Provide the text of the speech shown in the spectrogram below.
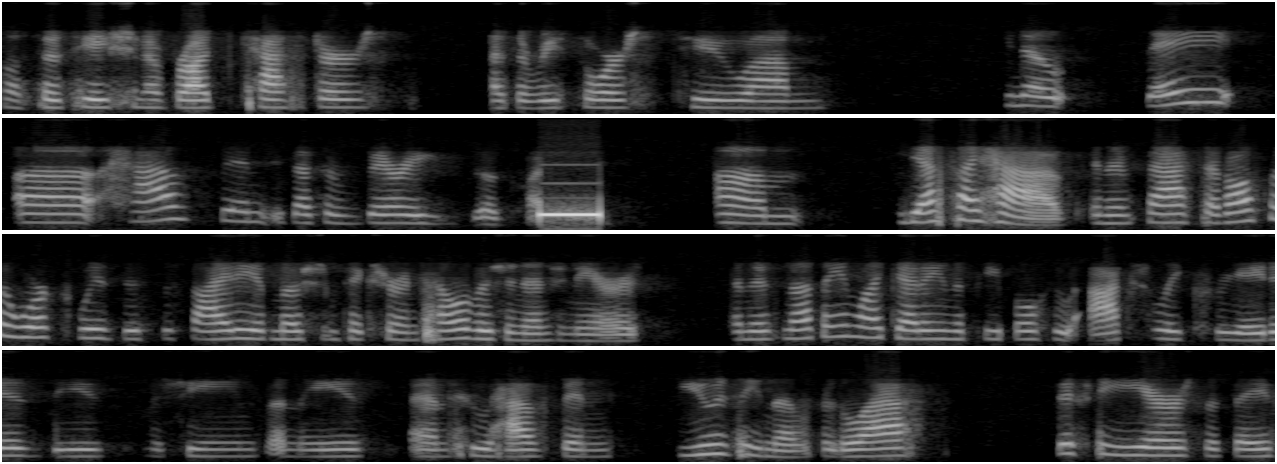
about Association of Broadcasters as a resource to, um, You know, they uh, have been, that's a very good question. Um, yes, I have. And in fact, I've also worked with the Society of Motion Picture and Television Engineers. And there's nothing like getting the people who actually created these machines and these and who have been using them for the last 50 years that they've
